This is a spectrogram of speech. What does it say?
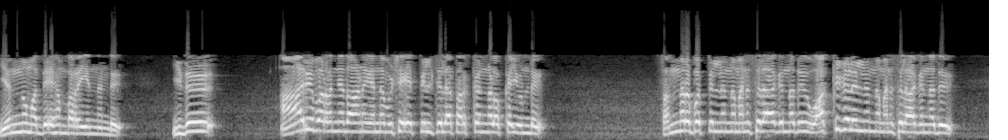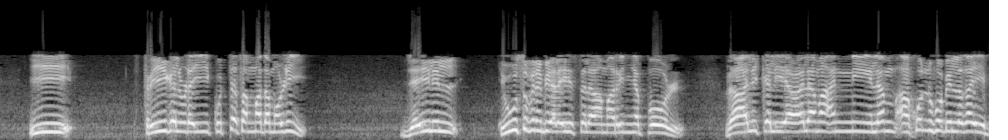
എന്നും അദ്ദേഹം പറയുന്നുണ്ട്. ഇത് ആര് പറഞ്ഞതാണ് എന്ന വിഷയത്തിൽ ചില തർക്കങ്ങളൊക്കെയുണ്ട്. സന്ദർഭത്തിൽ നിന്ന് മനസ്സിലാകുന്നത് വാക്കുകളിൽ നിന്ന് മനസ്സിലാകുന്നത് ഈ സ്ത്രീകളുടെ ഈ കുറ്റസമ്മത മൊഴി ജയിലിൽ യൂസുഫ് നബി അലൈഹിസ്സലാം അറിഞ്ഞപ്പോൾ ذلك ليعلم أني لم أخنه بالغيب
